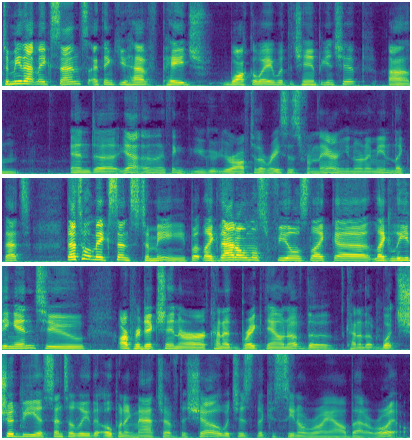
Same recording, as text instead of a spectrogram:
to me, that makes sense. I think you have Page walk away with the championship. Um, and uh, yeah, and I think you, you're off to the races from there. You know what I mean? Like that's that's what makes sense to me. But like that almost feels like uh, like leading into our prediction or our kind of breakdown of the kind of the, what should be essentially the opening match of the show, which is the Casino Royale Battle Royal.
